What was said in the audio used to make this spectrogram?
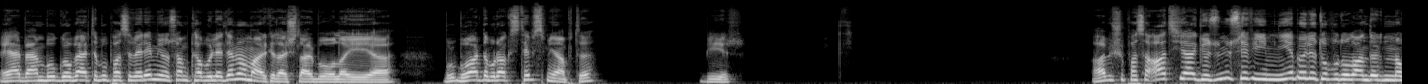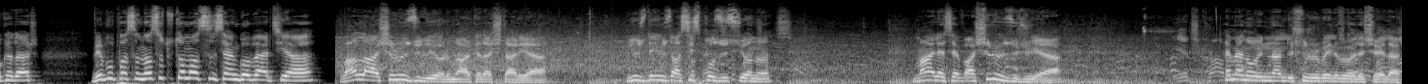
Eğer ben bu Gobert'e bu pası veremiyorsam kabul edemem arkadaşlar bu olayı ya. Bu, bu arada Burak Steps mi yaptı? Bir. Abi şu pası at ya gözünü seveyim. Niye böyle topu dolandırdın o kadar? Ve bu pası nasıl tutamazsın sen Gobert ya? Vallahi aşırı üzülüyorum arkadaşlar ya. %100 asist pozisyonu. Maalesef aşırı üzücü ya. Hemen oyundan düşürür beni böyle şeyler.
